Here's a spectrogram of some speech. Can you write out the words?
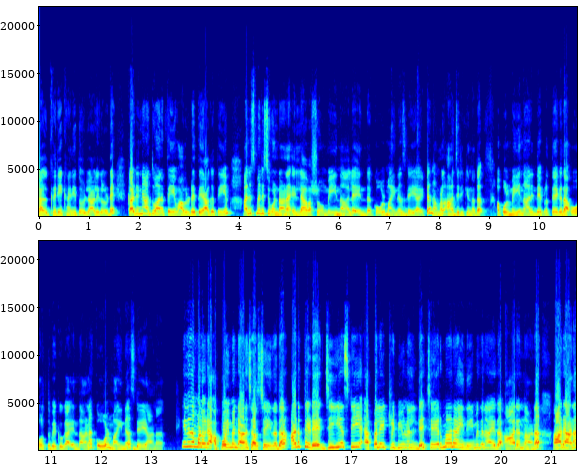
കൽക്കരി ഖനി തൊഴിലാളികളുടെ കഠിനാധ്വാനത്തെയും അവരുടെ ത്യാഗത്തെയും അനുസ്മരിച്ചുകൊണ്ടാണ് എല്ലാ വർഷവും മെയ് നാല് എന്ത് കോൾ മൈനസ് ഡേ ആയിട്ട് നമ്മൾ ആചരിക്കുന്നത്. അപ്പോൾ മെയ് നാലിന്റെ പ്രത്യേകത ഓർത്തു വെക്കുക എന്താണ്? കോൾ മൈനസ് ഡേ ആണ്. ഇനി നമ്മൾ ഒരു അപ്പോയിന്റ്മെന്റ് ആണ് ചർച്ച ചെയ്യുന്നത്. അടുത്തിടെ ജി എസ് ടി അപ്പലേറ്റ് ട്രിബ്യൂണലിന്റെ ചെയർമാനായി നിയമിതനായത് ആരെന്നാണ്? ആരാണ്?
